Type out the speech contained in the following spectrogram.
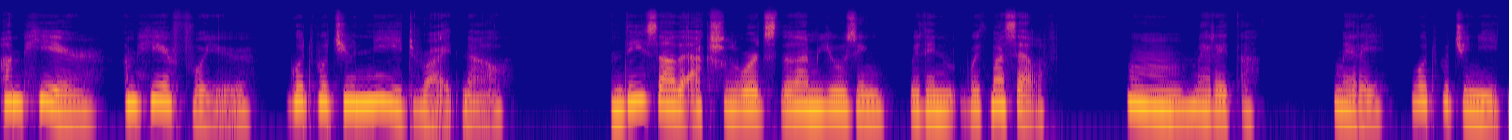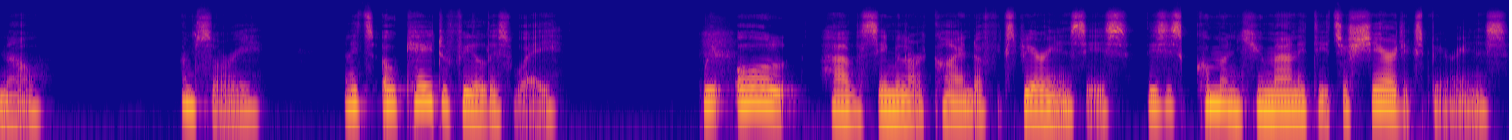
I'm here. I'm here for you. What would you need right now? And these are the actual words that I'm using within with myself. Hmm, Merita, Mary, what would you need now? I'm sorry. And it's okay to feel this way. We all have similar kind of experiences. This is common humanity. It's a shared experience.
